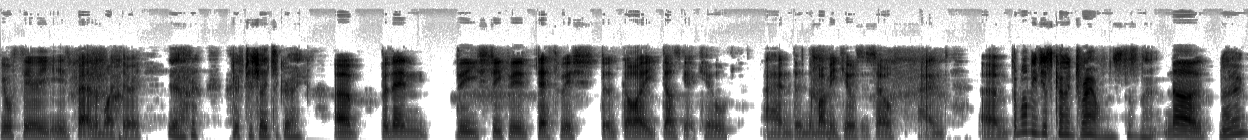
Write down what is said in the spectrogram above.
Your theory is better than my theory. Yeah, Fifty Shades of Grey. Um, but then the stupid death wish the guy does get killed, and then the mummy kills itself, and um, The mummy just kind of drowns, doesn't it? no, No,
